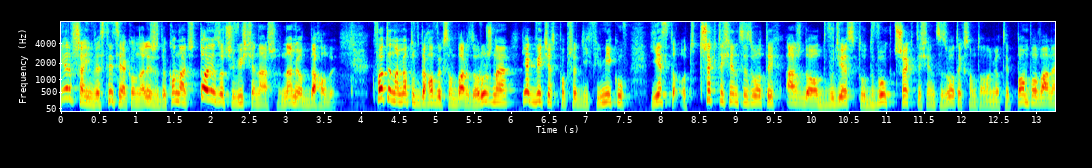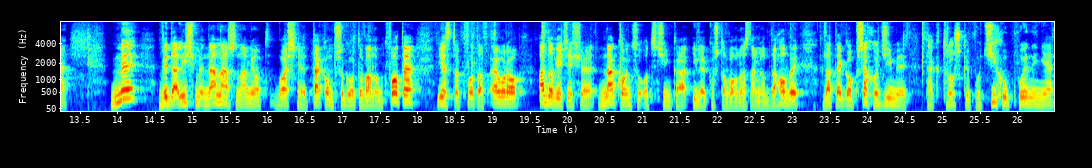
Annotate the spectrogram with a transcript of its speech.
Pierwsza inwestycja, jaką należy dokonać, to jest oczywiście nasz namiot dachowy. Kwoty namiotów dachowych są bardzo różne. Jak wiecie z poprzednich filmików, jest to od 3000 zł aż do 22-3000 tysięcy zł. Są to namioty pompowane. My wydaliśmy na nasz namiot właśnie taką przygotowaną kwotę. Jest to kwota w euro, a dowiecie się na końcu odcinka, ile kosztował nasz namiot dachowy. Dlatego przechodzimy tak troszkę po cichu, płynnie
